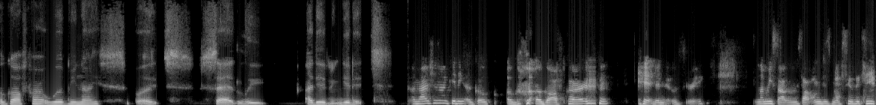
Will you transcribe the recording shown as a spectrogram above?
a golf cart would be nice. But sadly, I didn't get it. Imagine not getting a go a, a golf cart and a ring. Let me stop. Let me stop. I'm just messing with you.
